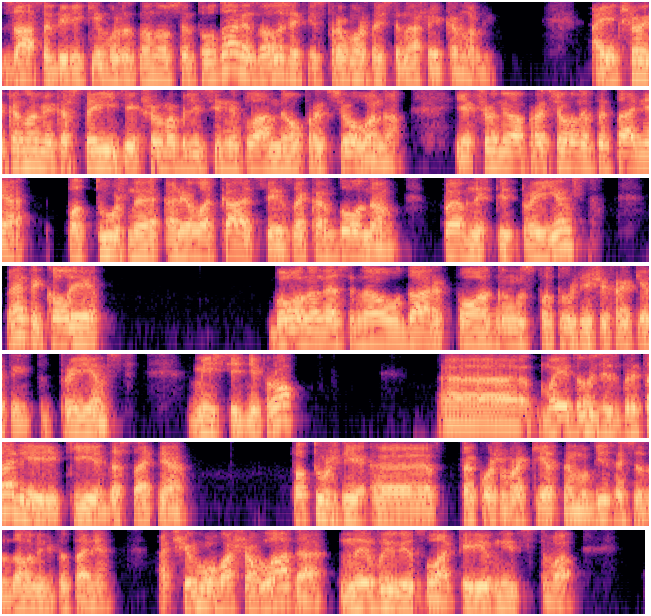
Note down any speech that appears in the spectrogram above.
засобів, які можуть наносити удари, залежить від спроможності нашої економіки. А якщо економіка стоїть, якщо мобілізаційний план не опрацьовано, якщо не опрацьоване питання потужної релокації за кордоном певних підприємств, знаєте, коли було нанесено удар по одному з потужніших ракетних підприємств в місті Дніпро, е, мої друзі з Британії, які достатньо потужні е, також в ракетному бізнесі, задали мені питання: а чому ваша влада не вивезла керівництво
